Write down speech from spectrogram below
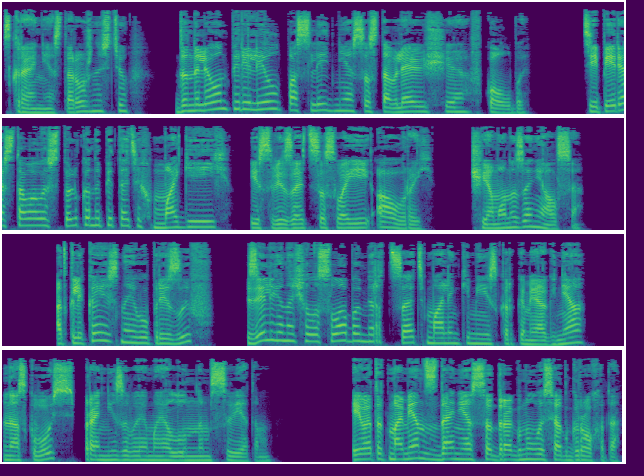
С крайней осторожностью Данелион перелил последнее составляющее в колбы. Теперь оставалось только напитать их магией и связать со своей аурой, чем он и занялся. Откликаясь на его призыв, зелье начало слабо мерцать маленькими искорками огня, насквозь пронизываемое лунным светом. И в этот момент здание содрогнулось от грохота,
